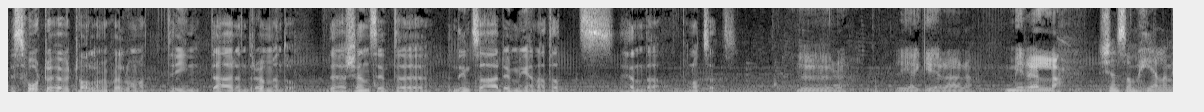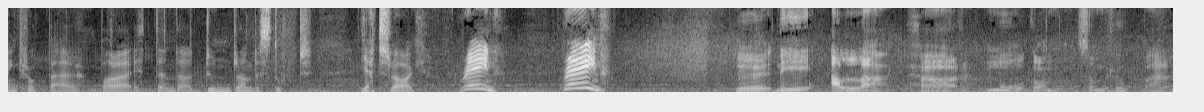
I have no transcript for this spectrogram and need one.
Det är svårt att övertala mig själv om att det inte är en dröm ändå. Det här känns inte... Det är inte så här det är menat att hända på något sätt. Hur reagerar Mirella? Det känns som hela min kropp är bara ett enda dundrande stort hjärtslag. Rain! Rain! Du, ni alla hör någon som ropar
